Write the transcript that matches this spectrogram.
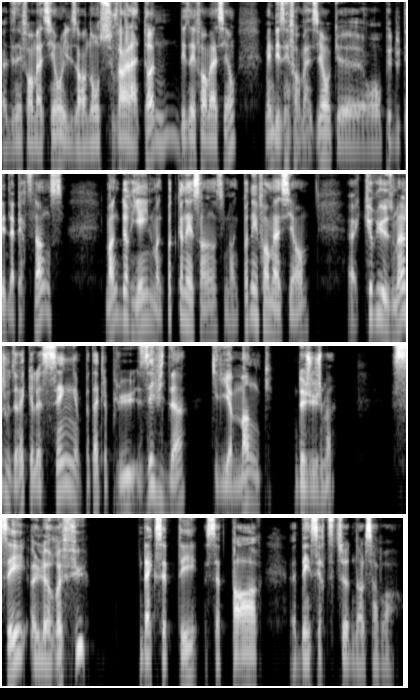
Euh, des informations, ils en ont souvent la tonne, des informations, même des informations qu'on peut douter de la pertinence. Il manque de rien, il ne manque pas de connaissances, il ne manque pas d'informations. Euh, curieusement, je vous dirais que le signe peut-être le plus évident qu'il y a manque de jugement, c'est le refus d'accepter cette part euh, d'incertitude dans le savoir.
